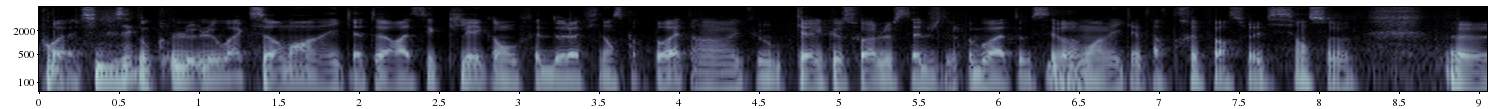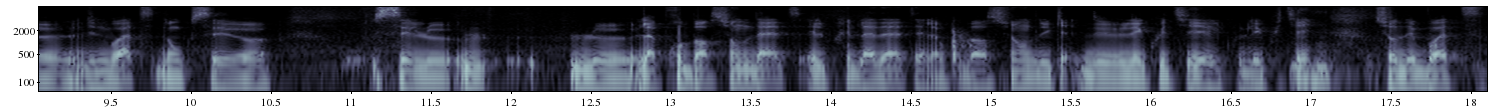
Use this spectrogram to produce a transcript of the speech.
pour optimiser Donc le, le WAC, c'est vraiment un indicateur assez clé quand vous faites de la finance corporate, hein, que, quel que soit le stage de la boîte, c'est mhm. vraiment un indicateur très fort sur l'efficience euh, euh d'une boîte. Donc c'est euh, c'est le, le, la proportion de dette et le prix de la dette et la proportion du, de l'equity et le coût de l'equity. Mhm. Sur des boîtes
